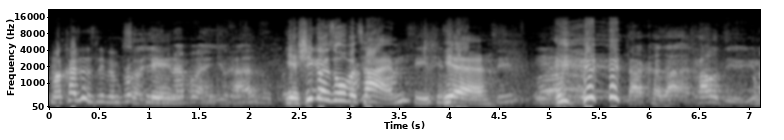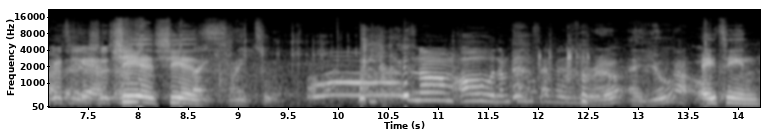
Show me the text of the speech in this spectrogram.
My cousins live in Brooklyn. and you have? Yeah, she goes all the time. Yeah, Nah, cause I, how old are you? You're not that she is. She like is 22. no, I'm old. I'm 27. For real? And you? 18.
